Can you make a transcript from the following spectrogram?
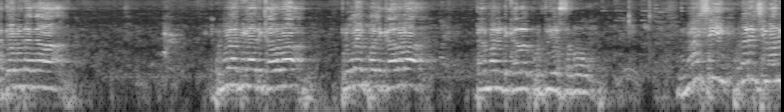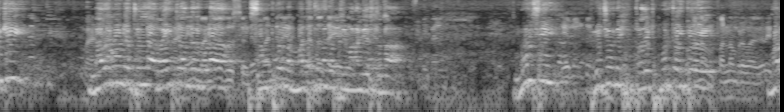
అదేవిధంగా బునియాది గారి కాలువ పిల్లైపల్లి కాలువ ధర్మారెడ్డి కళ పూర్తి చేస్తాము. మూసి పునరుజ్జీవానికి నల్గొండ జిల్లా రైతులందరూ కూడా సంపూర్ణ మద్దతు మనం చేస్తున్నా. మూసి రిజ్యూనేషన్ ప్రాజెక్ట్ పూర్తయితే మన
